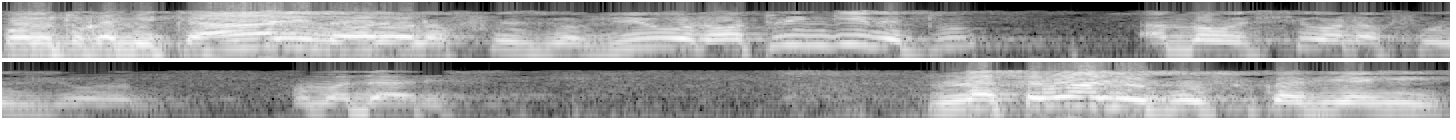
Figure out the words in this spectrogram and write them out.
wanatoka mitaani na wale wanafunzi wa vyuo na watu wengine tu ambao sio wanafunzi wa, wa madaris mnasemaje kuhusu kadhia hii?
